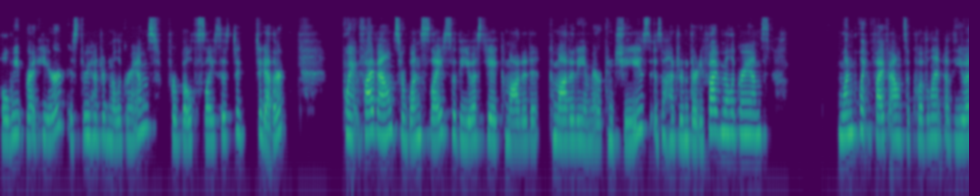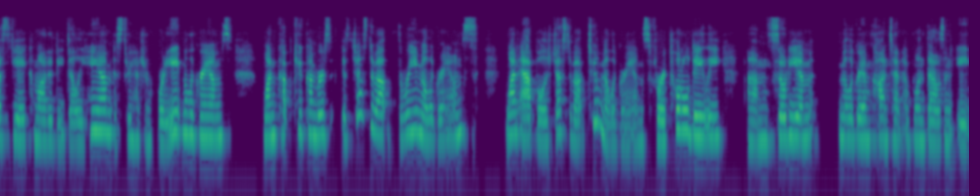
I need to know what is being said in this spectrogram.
Whole wheat bread here is 300 milligrams for both slices to, together. 0.5 ounce or one slice of the USDA commodity, commodity American cheese is 135 milligrams. 1.5 ounce equivalent of the USDA commodity deli ham is 348 milligrams. One cup cucumbers is just about three milligrams. One apple is just about two milligrams for a total daily um, sodium milligram content of 1,008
